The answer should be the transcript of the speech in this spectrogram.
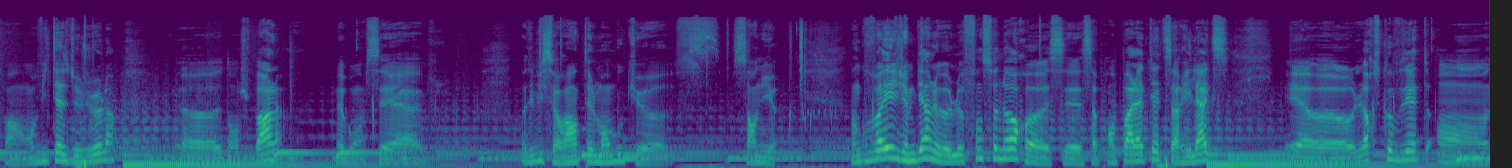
Enfin en vitesse de jeu là. dont je parle. Mais bon c'est... au début c'est vraiment tellement mou que c'est ennuyeux. Donc vous voyez j'aime bien le, le, fond sonore. ça prend pas la tête, ça relaxe. Et lorsque vous êtes en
